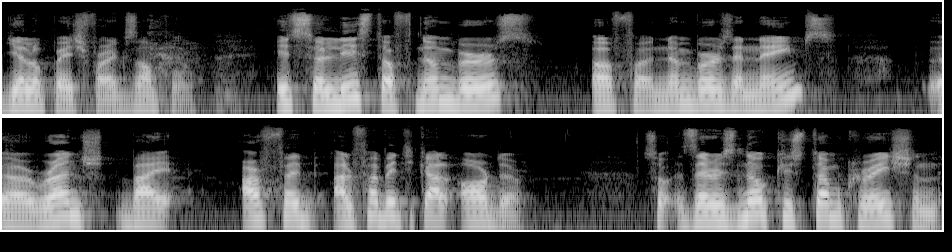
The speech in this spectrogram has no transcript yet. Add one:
Yellow page, for example. It's a list of numbers, of uh, numbers and names uh, ranged by alphab alphabetical order. So there is no custom creation.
